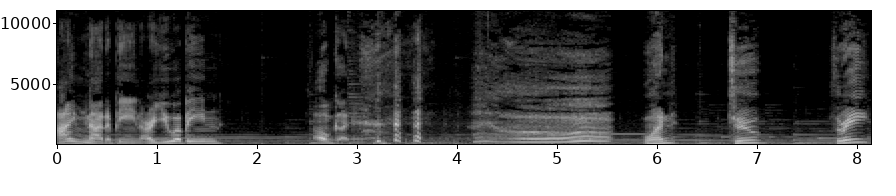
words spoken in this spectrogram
I'm not a bean. Are you a bean? Oh, good. One, two, three.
